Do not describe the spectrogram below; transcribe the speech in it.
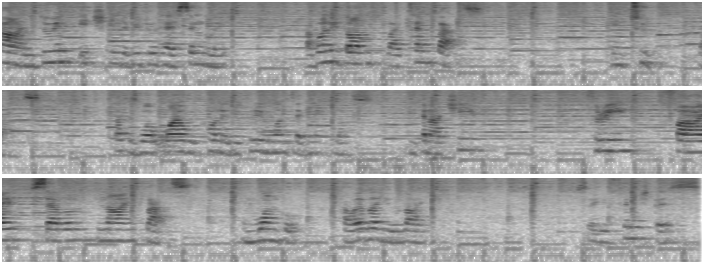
time doing each individual hair singly, I've only done like 10 plaits in two plaits. That is what, why we call it the 3-in-1 technique plus. You can achieve 3, 5, 7, 9 plaits in one go, however you like. So you finish this.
